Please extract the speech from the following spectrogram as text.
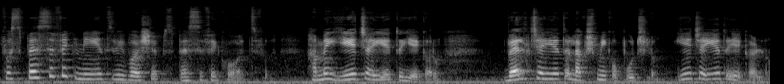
for specific needs, we worship specific gods. हमें ये चाहिए तो ये करो। वेल्थ चाहिए तो लक्ष्मी को पूछ लो। ये चाहिए तो ये कर लो।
